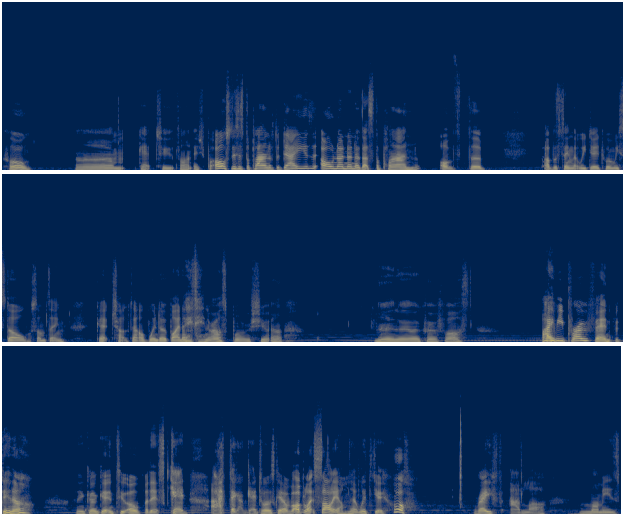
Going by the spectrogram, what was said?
Cool. Um, get to vantage point. Oh, so this is the plan of the day, is it? Oh, no, no, no, that's the plan of the other thing that we did when we stole something. Get chucked out of window by an 18 or else blow shootout. No, no, go fast. Ibuprofen for dinner. I think I'm getting too old for this, kid. I think I'm getting too old for this, kid. I'm, I'm like, Sally, I'm there with you. Oh. Rafe Adler. Mummy's.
